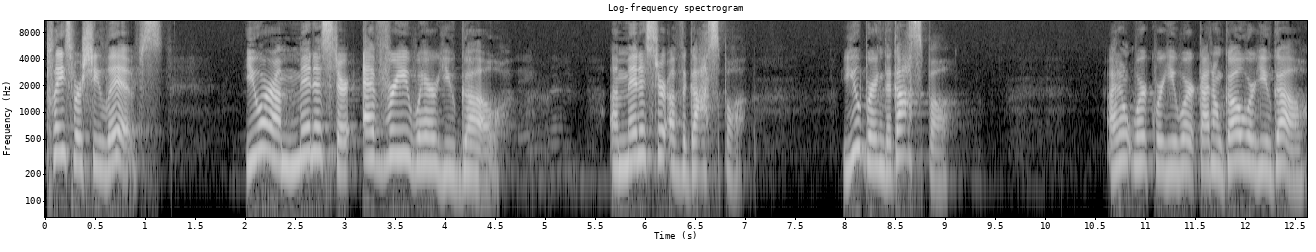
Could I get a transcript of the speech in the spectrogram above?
place where she lives. You are a minister everywhere you go, a minister of the gospel. You bring the gospel. I don't work where you work, I don't go where you go.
